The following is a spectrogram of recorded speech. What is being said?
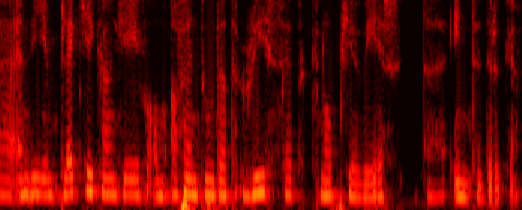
Uh, en die een plekje kan geven om af en toe dat reset-knopje weer uh, in te drukken.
